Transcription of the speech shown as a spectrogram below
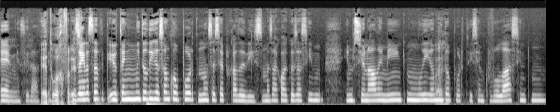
é, É a minha cidade. é a sim. tua Mas referência. é engraçado que eu tenho muita ligação com o Porto, não sei se é por causa disso, mas há qualquer coisa assim emocional em mim que me liga muito ao Porto. E sempre que vou lá sinto-me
